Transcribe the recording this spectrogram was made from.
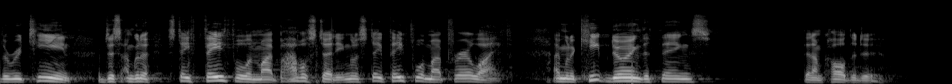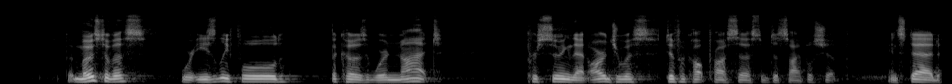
the routine of just, I'm going to stay faithful in my Bible study. I'm going to stay faithful in my prayer life. I'm going to keep doing the things that I'm called to do. But most of us, we're easily fooled because we're not pursuing that arduous, difficult process of discipleship. Instead,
